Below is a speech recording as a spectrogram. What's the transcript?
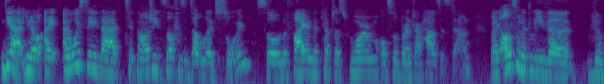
yeah, you know, I, I always say that technology itself is a double edged sword. So the fire that kept us warm also burnt our houses down. But ultimately, the the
